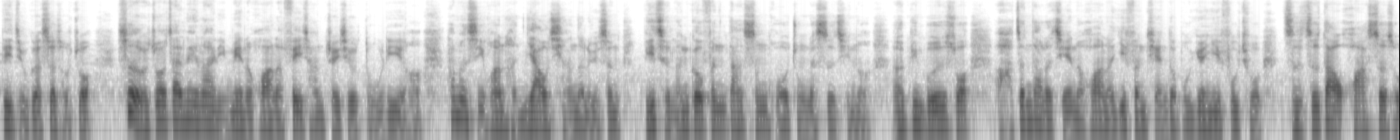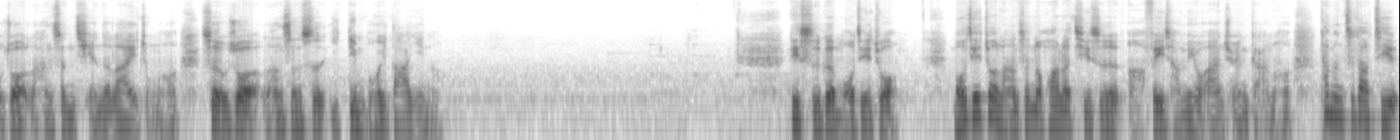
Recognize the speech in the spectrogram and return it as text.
第九个射手座，射手座在恋爱里面的话呢，非常追求独立哈，他们喜欢很要强的女生，彼此能够分担生活中的事情哦，而并不是说啊挣到了钱的话呢，一分钱都不愿意付出，只知道花射手座男生钱的那一种哈，射手座男生是一定不会答应的。第十个摩羯座。摩羯座男生的话呢，其实啊非常没有安全感哈。他们知道自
